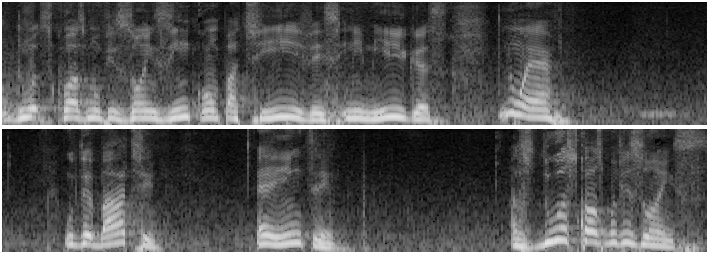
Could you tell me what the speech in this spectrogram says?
duas cosmovisões incompatíveis, inimigas. Não é. O debate é entre as duas cosmovisões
